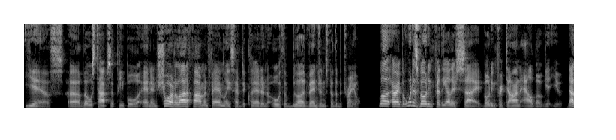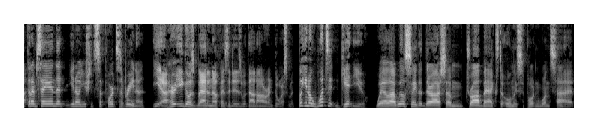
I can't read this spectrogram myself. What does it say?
Yes, uh, those types of people, and in short, a lot of farming families have declared an oath of blood vengeance for the betrayal. Well, all right, but what does voting for the other side, voting for Don Albo, get you? Not that I'm saying that, you know, you should support Sabrina. Yeah, her ego's bad enough as it is without our endorsement. But, you know, what's it get you? Well, I will say that there are some drawbacks to only supporting one side.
